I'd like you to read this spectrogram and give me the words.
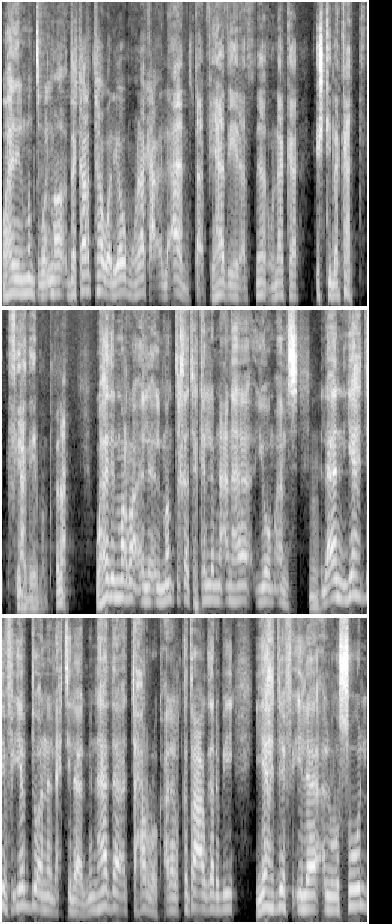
وهذه المنطقة والما ذكرتها واليوم هناك الآن في هذه الأثناء هناك اشتباكات في هذه المنطقة. نعم. وهذه المرة المنطقة تكلمنا عنها يوم أمس. م. الآن يهدف يبدو أن الاحتلال من هذا التحرك على القطاع الغربي يهدف إلى الوصول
